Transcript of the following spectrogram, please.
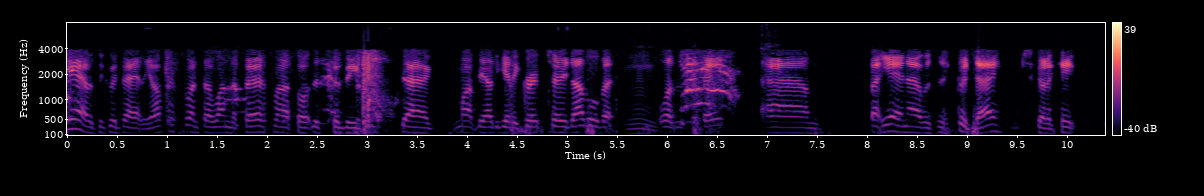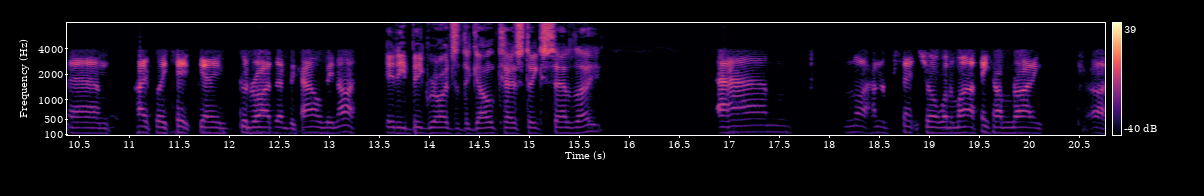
Yeah, it was a good day at the office. Once I won the first one, I thought this could be uh, might be able to get a Group Two double, but mm. wasn't to be. Um, but yeah, no, it was a good day. Just got to keep, um, hopefully, keep getting good rides over the car. Will be nice. Any big rides at the Gold Coast next Saturday? Um, I'm not 100 percent sure what I'm. I think I'm riding. I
